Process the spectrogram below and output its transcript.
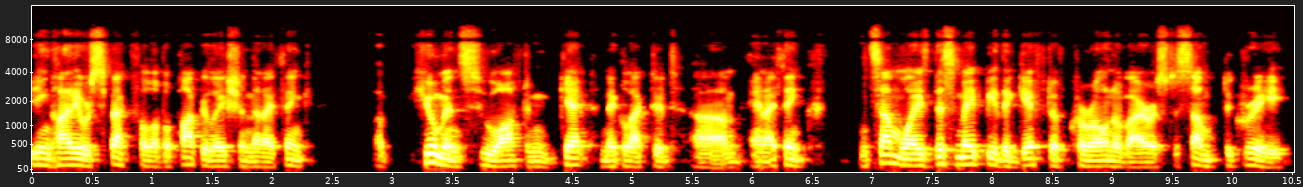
being highly respectful of a population that I think of humans who often get neglected. Um, and I think in some ways this may be the gift of coronavirus to some degree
